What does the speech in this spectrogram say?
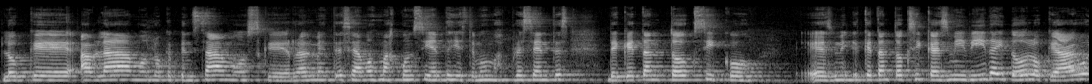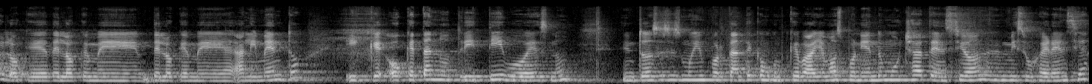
lo que hablamos, lo que pensamos, que realmente seamos más conscientes y estemos más presentes de qué tan tóxico es qué tan tóxica es mi vida y todo lo que hago y lo que de lo que me de lo que me alimento y que o qué tan nutritivo es, ¿no? Entonces es muy importante que vayamos poniendo mucha atención, mi sugerencia,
